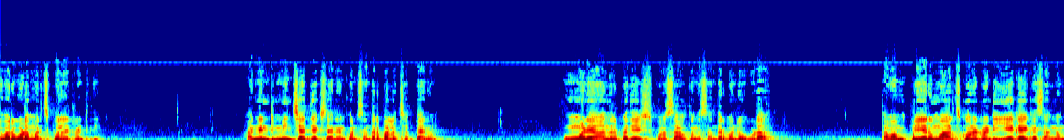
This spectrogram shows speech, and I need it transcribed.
ఎవరు కూడా మర్చిపోలేనటువంటిది. అన్నింటి మించి అధ్యక్ష నేను కొన్ని సందర్భాల్లో చెప్పాను. ఉమ్మడి ఆంధ్రప్రదేశ్ కొనసాగుతున్న సందర్భంలో కూడా తమ పేరు మార్చుకున్నటువంటి ఏకైక సంఘం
